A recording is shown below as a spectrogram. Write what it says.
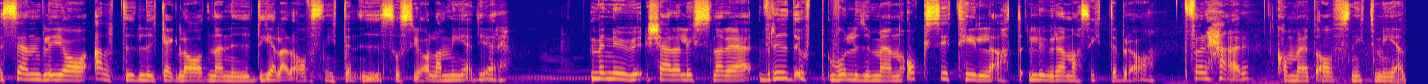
Sen blir jag alltid lika glad när ni delar avsnitten i sociala medier. Men nu, kära lyssnare, vrid upp volymen och se till att lurarna sitter bra. För här kommer ett avsnitt med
